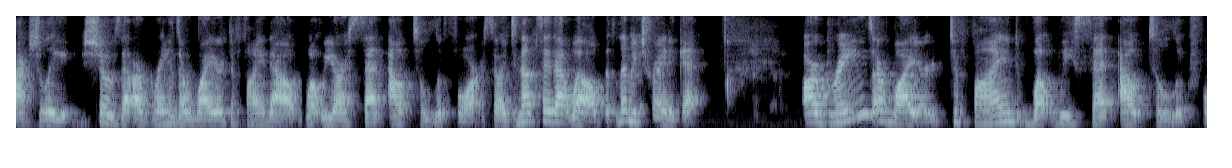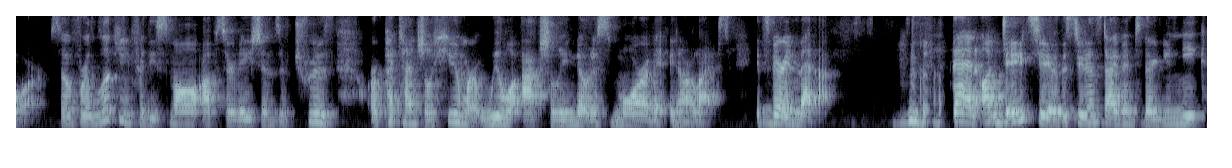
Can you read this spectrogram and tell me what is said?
actually shows that our brains are wired to find out what we are set out to look for. So I did not say that well, but let me try it again. Our brains are wired to find what we set out to look for. So if we're looking for these small observations of truth or potential humor, we will actually notice more of it in our lives. It's very mm-hmm. meta. then on day two, the students dive into their unique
